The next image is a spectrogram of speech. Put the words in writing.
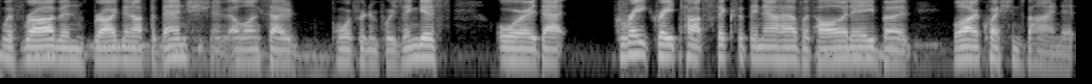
with Rob and Brogdon off the bench alongside Horford and Porzingis, or that great, great top six that they now have with Holiday, but a lot of questions behind it?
